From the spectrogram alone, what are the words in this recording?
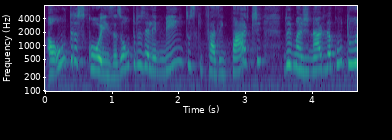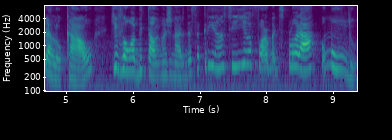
a outras coisas, outros elementos que fazem parte do imaginário da cultura local, que vão habitar o imaginário dessa criança e a forma de explorar o mundo.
